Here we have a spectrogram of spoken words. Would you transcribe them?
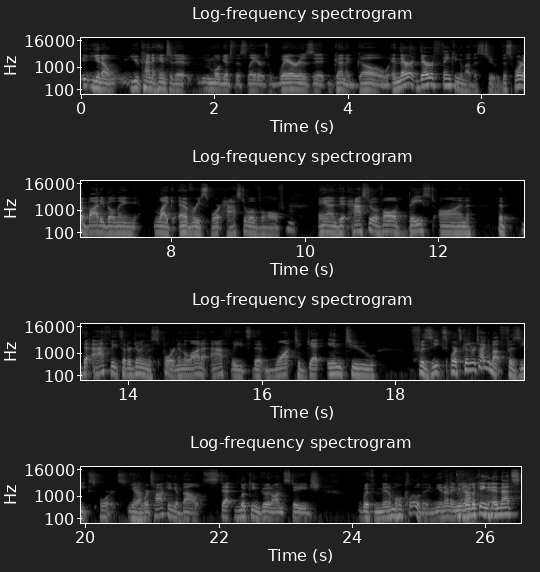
you know, you kind of hinted it, and we'll get to this later, is where is it gonna go? And they're they're thinking about this too. The sport of bodybuilding, like every sport, has to evolve. Mhm. And it has to evolve based on the the athletes that are doing the sport and a lot of athletes that want to get into physique sports because we're talking about physique sports. You know we're talking about step looking good on stage with minimal clothing you know what i mean? Yeah. we're looking and that's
